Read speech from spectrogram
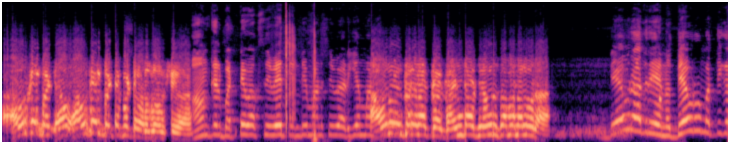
ಅವ್ರ ಕೈ ಬಟ್ಟೆ ಅವ್ರ ಕೈ ಬಟ್ಟೆ ಬಟ್ಟೆ ಹೊರಗೆ ಹೋಗ್ತೀವ? ಅವನ ಕೈಲಿ ಬಟ್ಟೆ ಒಗ್ಸಿವೆ ತಿಂಡಿ ಮಾಡಿಸಿವೆ ಅಡಿಗೆ ಅವನು ಮಾಡಿ ಗಂಡ ದೇವ್ರ ಸಮಾನ ಅಲ್ವರ ದೇವ್ರಾದ್ರೆ ಏನು? ದೇವ್ರು ಮತ್ತೀಗ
